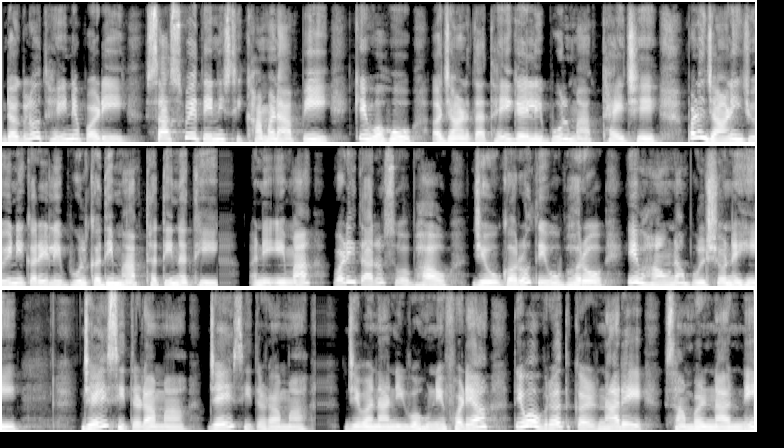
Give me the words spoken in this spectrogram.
ડગલો થઈને પડી. સાસુએ તેની શિખામણ આપી કે, વહુ, અજાણતા થઈ ગયેલી ભૂલ માફ થાય છે, પણ જાણી જોઈને કરેલી ભૂલ કદી માફ થતી નથી. અને એમાં વળી તારો સ્વભાવ, જેવું કરો તેવું ભરો એ ભાવના ભૂલશો નહીં. જય શીતળામાં જય શીતળામાં, જેવા નાની વહુને ફળ્યા, તેવા વ્રત કરનારે, સાંભળનારને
